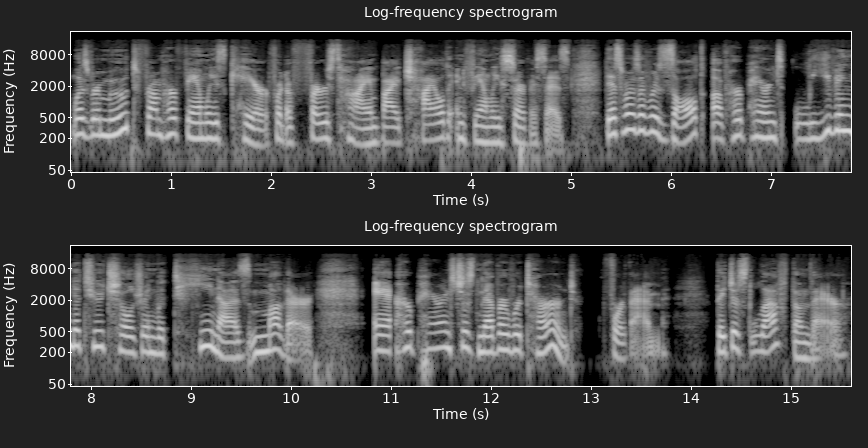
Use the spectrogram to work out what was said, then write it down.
was removed from her family's care for the first time by Child and Family Services. This was a result of her parents leaving the two children with Tina's mother, and her parents just never returned for them. They just left them there.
